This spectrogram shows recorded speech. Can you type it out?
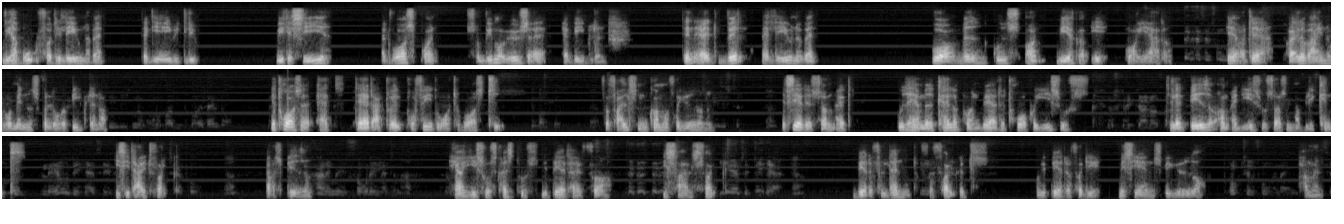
Vi har brug for det levende vand, der giver evigt liv. Vi kan sige, at vores brønd, som vi må øse af, er Bibelen. Den er et væld af levende vand, hvormed Guds ånd virker i vores hjerter. Her og der, og alle vegne, hvor mennesker lukker Bibelen op. Jeg tror også, at det er et aktuelt profetord til vores tid. For frelsen kommer fra jøderne. Jeg ser det som, at Gud hermed kalder på enhver, der tror på Jesus, til at bede om, at Jesus også må blive kendt i sit eget folk. Lad os bede. Herre Jesus Kristus, vi beder dig for Israels folk. Vi beder dig for landet, for folket, og vi beder dig for de messianske jøder. Amen.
